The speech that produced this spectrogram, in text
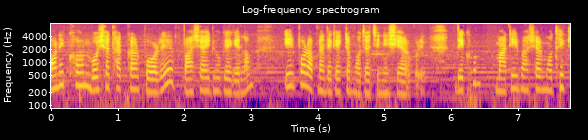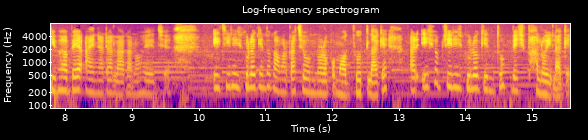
অনেকক্ষণ বসে থাকার পরে বাসায় ঢুকে গেলাম। এরপর আপনাদেরকে একটা মজার জিনিস শেয়ার করি। দেখুন, মাটির বাসার মধ্যে কীভাবে আয়নাটা লাগানো হয়েছে। এই জিনিসগুলো কিন্তু আমার কাছে অন্যরকম অদ্ভুত লাগে। আর এইসব জিনিসগুলো কিন্তু বেশ ভালোই লাগে।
